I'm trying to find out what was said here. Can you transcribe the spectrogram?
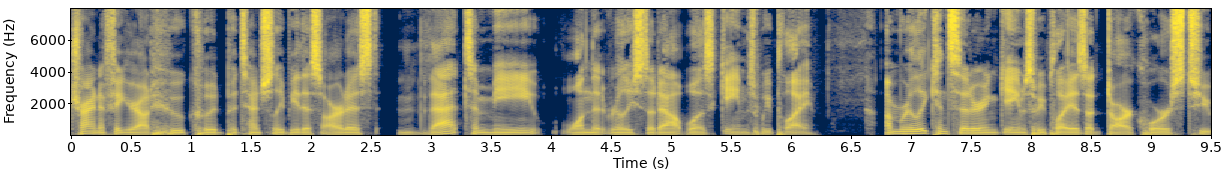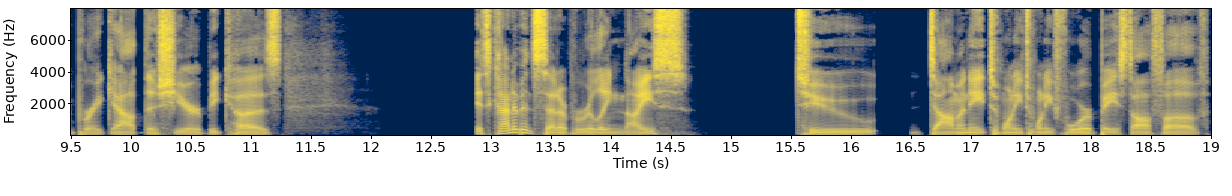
trying to figure out who could potentially be this artist, that to me, one that really stood out was Games We Play. I'm really considering Games We Play as a dark horse to break out this year because it's kind of been set up really nice to dominate 2024 based off of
